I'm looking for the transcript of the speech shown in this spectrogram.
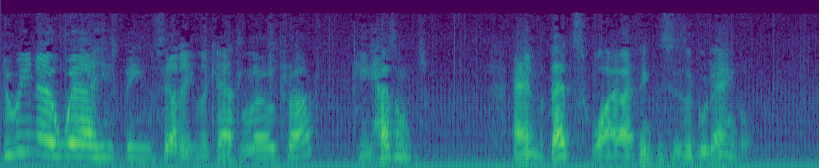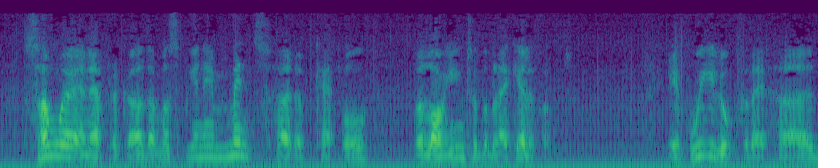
Do we know where he's been selling the cattle, old trout? He hasn't. And that's why I think this is a good angle. Somewhere in Africa there must be an immense herd of cattle belonging to the black elephant. If we look for that herd,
